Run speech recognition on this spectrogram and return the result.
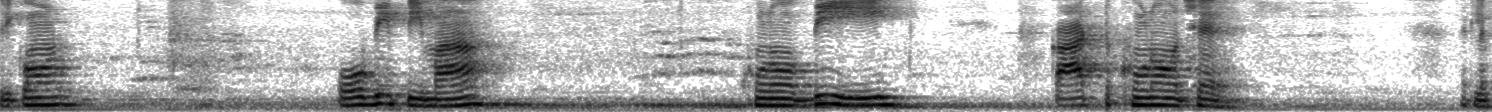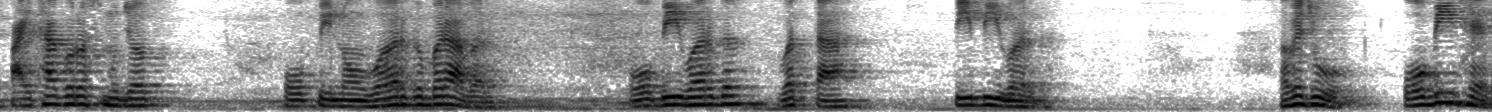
ત્રિકોણ ઓબીપીમાં ખૂણો બી કાટખૂણો છે. એટલે પાયથાગોરસ મુજબ ઓપીનો વર્ગ બરાબર ઓબી વર્ગ વત્તા પીબી વર્ગ. હવે જુઓ, ઓબી છે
